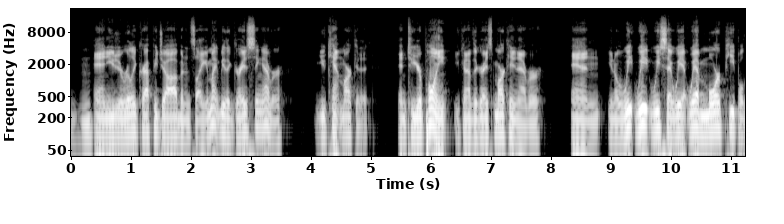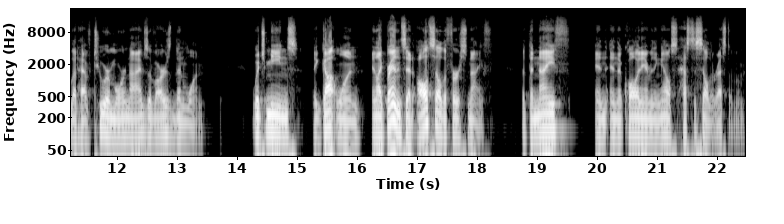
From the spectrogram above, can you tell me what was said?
mm-hmm. and you do a really crappy job, and it's like it might be the greatest thing ever. You can't market it. And to your point, you can have the greatest marketing ever. And you know, we we we say we we have more people that have two or more knives of ours than one which means they got one. And like Brandon said, I'll sell the first knife, but the knife and, and the quality and everything else has to sell the rest of them.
